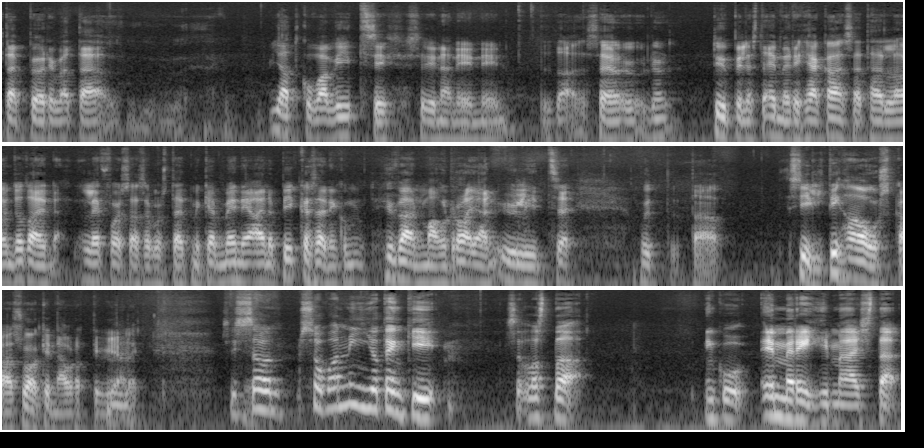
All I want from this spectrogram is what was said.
tämä pyörivä tämä jatkuva vitsi siinä, niin, niin tota, se tyypillistä Emerichia kanssa, että hänellä on jotain leffoissa semmoista, että mikä menee aina pikkasen niin hyvän maun rajan ylitse, mutta tota, silti hauskaa, suakin nauratti vielä. Mm. Siis se on, se on vaan niin jotenkin sellaista niin Emerihimäistä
